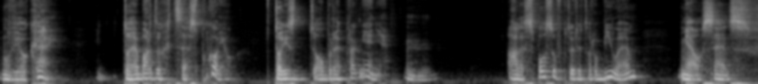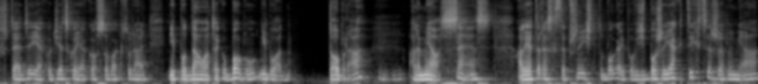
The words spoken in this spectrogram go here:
i mówię, ok, to ja bardzo chcę spokoju. To jest dobre pragnienie. Mhm. Ale sposób, w który to robiłem, miał sens wtedy, jako dziecko, jako osoba, która nie poddała tego Bogu, nie była dobra, mhm. ale miała sens. Ale ja teraz chcę przynieść to do Boga i powiedzieć: Boże, jak Ty chcesz, żebym ja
